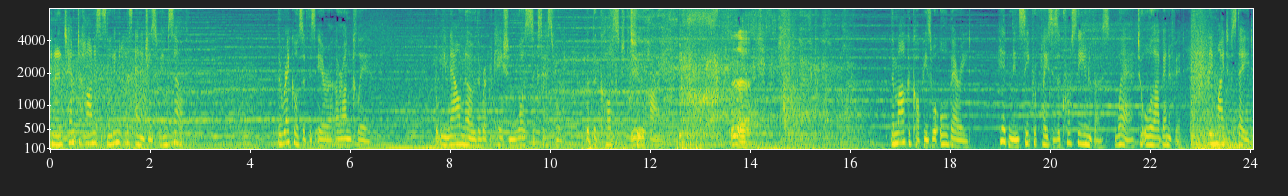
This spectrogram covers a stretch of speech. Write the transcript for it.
in an attempt to harness its limitless energies for himself. The records of this era are unclear, but we now know the replication was successful, but the cost too high. Ugh. The marker copies were all buried, hidden in secret places across the universe where, to all our benefit, they might have stayed.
